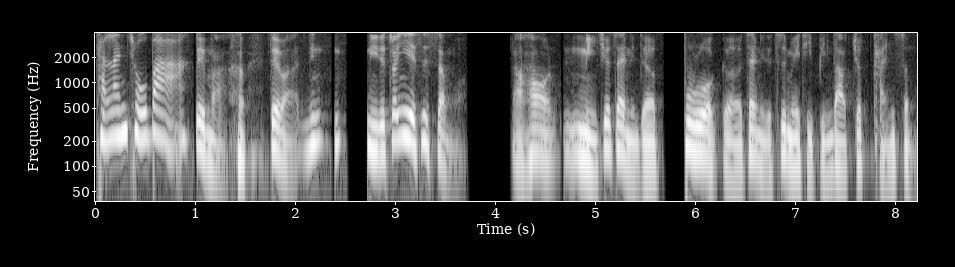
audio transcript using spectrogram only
谈篮球吧？对嘛？对嘛？你你的专业是什么？然后你就在你的部落格，在你的自媒体频道就谈什么？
